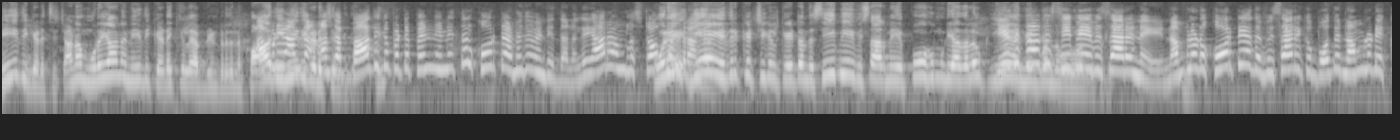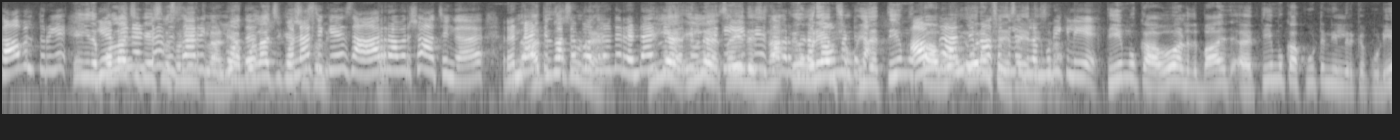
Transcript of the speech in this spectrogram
நீதி கிடைச்சிருச்சு ஆனா முறையான நீதி கிடைக்கல அப்படின்றது பாதி நீதி கிடைச்சிருக்கு பாதிக்கப்பட்ட பெண் நினைத்தால் கோர்ட் அணுக வேண்டியதுதானங்க யாரும் அவங்கள ஸ்டாப் ஒரே ஏன் எதிர்க்கட்சிகள் கேட்ட அந்த சிபிஐ விசாரணையை போக முடியாத அளவுக்கு ஏன் சிபிஐ? விசாரணை நம்மளோட கோர்ட்டே அதை விசாரிக்கும் போது நம்மளுடைய காவல்துறையை இதை பொள்ளாச்சி கேஸ்ல சொல்லிருக்கலாம் இல்லையா? பொள்ளாச்சி கேஸ்ல பொள்ளாச்சி கேஸ் ஆறரை வருஷம் ஆச்சுங்க ரெண்டாயிரத்தி அதுதான் பத்தொன்பதுல சொல்றேன். இருந்து ரெண்டாயிரத்தி இல்ல, இல்ல, ஒரே நிமிஷம். இதை. திமுகவோ, ஒரே நிமிஷம். முடிக்கலையே திமுகவோ அல்லது திமுக கூட்டணியில் இருக்கக்கூடிய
